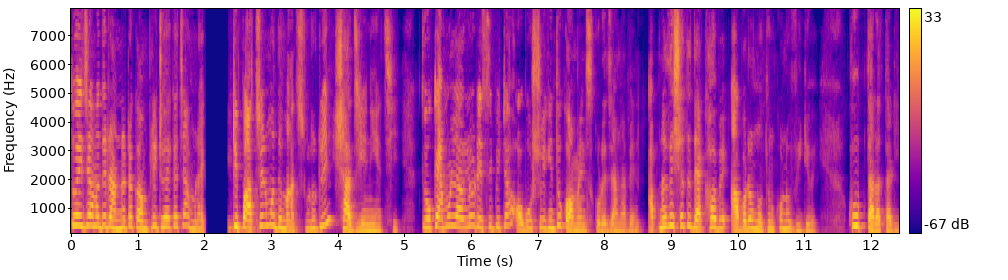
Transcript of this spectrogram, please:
তো এই যে আমাদের রান্নাটা কমপ্লিট হয়ে গেছে, আমরা একটি পাত্রের মধ্যে মাছগুলি সাজিয়ে নিয়েছি। তো কেমন লাগল রেসিপিটা অবশ্যই কিন্তু কমেন্টস করে জানাবেন। আপনাদের সাথে দেখা হবে আবারও নতুন কোনো ভিডিওয়ে খুব তাড়াতাড়ি।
